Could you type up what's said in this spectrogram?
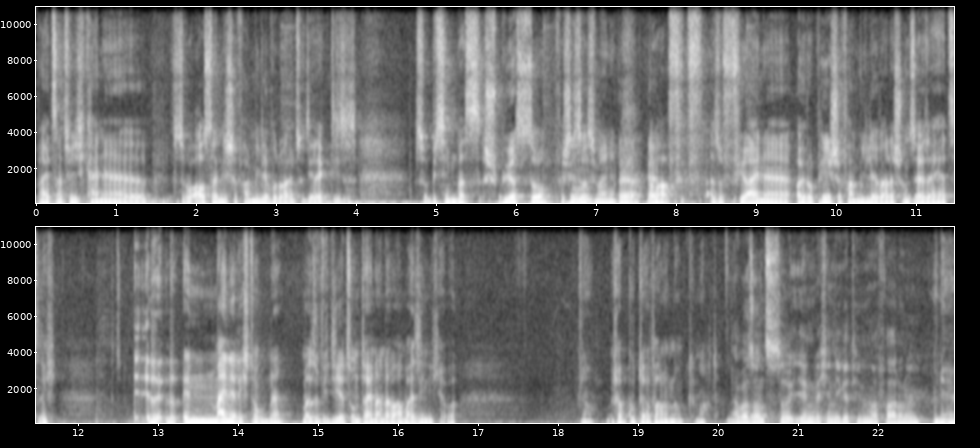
War jetzt natürlich keine so ausländische Familie, wo du halt so direkt dieses so ein bisschen was spürst, so. Verstehst du, was ich meine? Ja, ja. Aber also für eine europäische Familie war das schon sehr, sehr herzlich. In meine Richtung, ne? Also wie die jetzt untereinander waren, weiß ich nicht, aber ja, ich habe gute Erfahrungen damit gemacht. Aber sonst so irgendwelche negativen Erfahrungen? Nee.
